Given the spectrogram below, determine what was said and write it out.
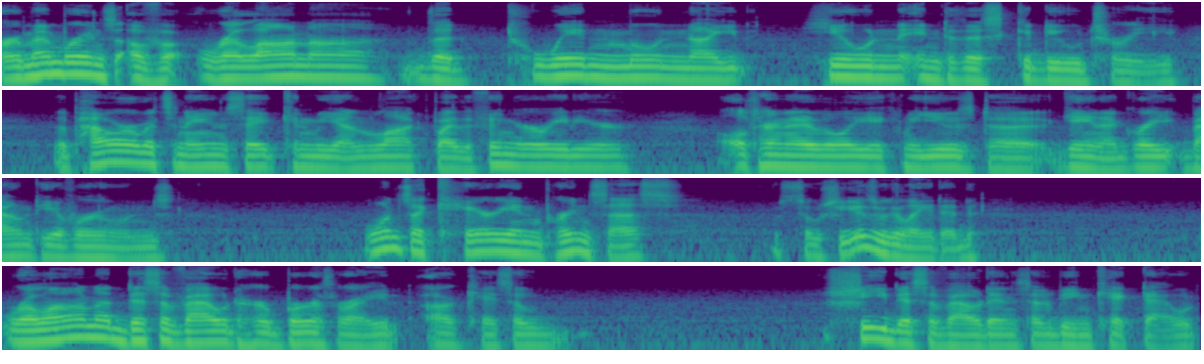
Remembrance of Rellana, the twin moon knight hewn into the Scadutree. The power of its namesake can be unlocked by the finger reader. Alternatively, it can be used to gain a great bounty of runes. Once a Carian princess, so she is related, Rellana disavowed her birthright. Okay, so she disavowed it instead of being kicked out,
